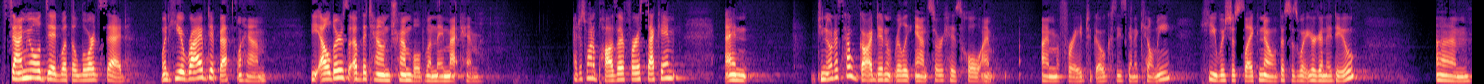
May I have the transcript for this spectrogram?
Samuel did what the Lord said. When he arrived at Bethlehem, the elders of the town trembled when they met him. I just want to pause there for a second. And do you notice how God didn't really answer his whole I'm I'm afraid to go because he's going to kill me. He was just like, no, this is what you're going to do. Um,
